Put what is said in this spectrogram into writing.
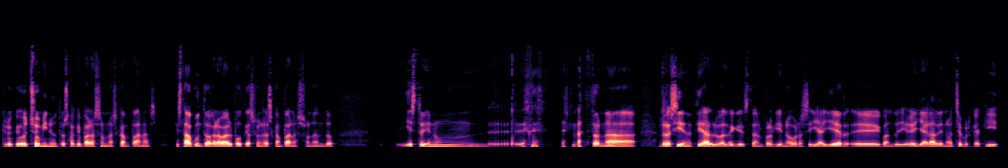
creo que ocho minutos a que parasen unas campanas. Que estaba a punto de grabar el podcast con esas campanas sonando. Y estoy en un en una zona residencial, ¿vale? Que están por aquí en obras. Y ayer, eh, cuando llegué, ya era de noche, porque aquí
